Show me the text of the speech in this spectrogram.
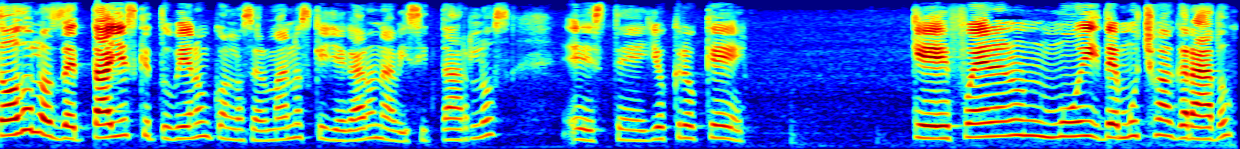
todos los detalles que tuvieron con los hermanos que llegaron a visitarlos, este, yo creo que, que fueron muy de mucho agrado,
